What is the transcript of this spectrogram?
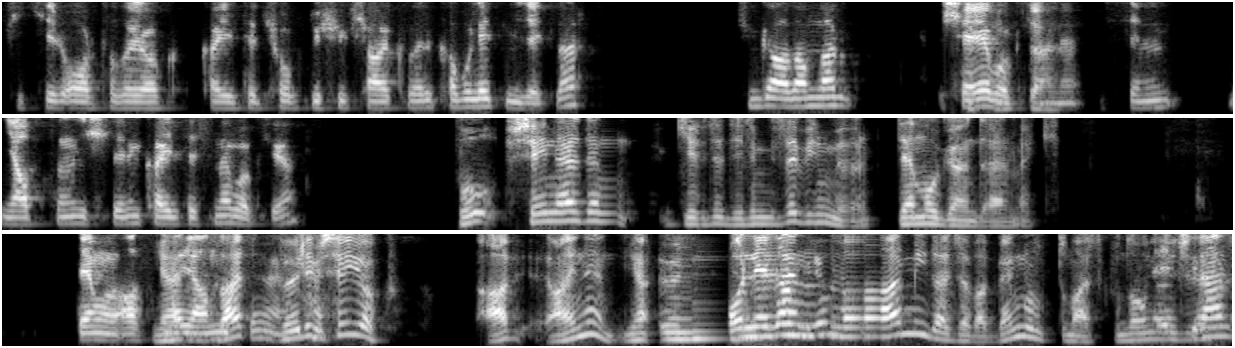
fikir ortada yok. Kalite çok düşük şarkıları kabul etmeyecekler. Çünkü adamlar şeye Kesinlikle. bakıyor hani senin yaptığın işlerin kalitesine bakıyor. Bu şey nereden girdi dilimize bilmiyorum. Demo göndermek. Demo aslında Yani yanlış zaten değil mi? böyle bir şey yok. Abi aynen. Ya O neden önceden var mıydı acaba? Ben unuttum artık. Önceden Eskiden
